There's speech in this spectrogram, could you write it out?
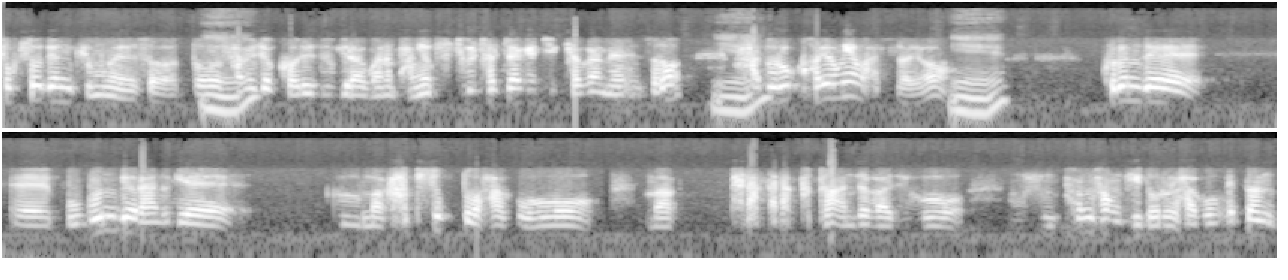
축소된 규모에서 또 예. 사회적 거리두기라고 하는 방역 수칙을 철저하게 지켜가면서 예. 하도록 허용해 왔어요. 예. 그런데 에, 무분별하게 그 막 합숙도 하고 막 바닥바닥 붙어 앉아가지고 무슨 통성 기도를 하고 했던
